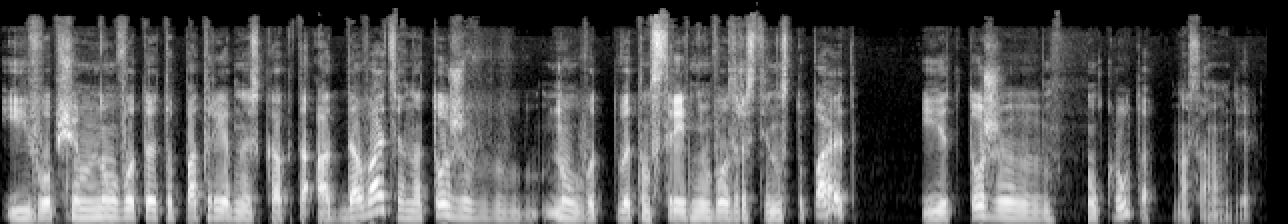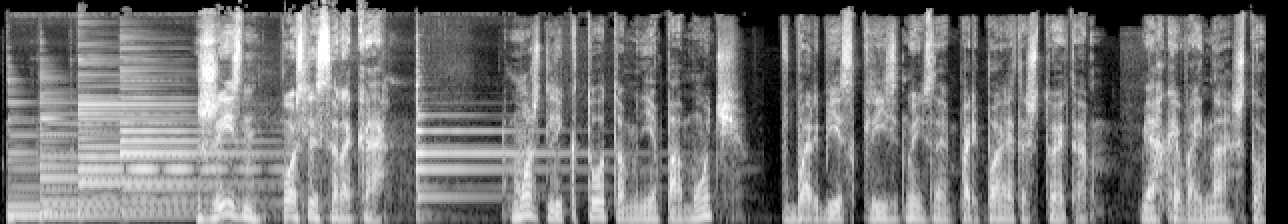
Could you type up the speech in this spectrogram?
И, в общем, ну, вот эта потребность как-то отдавать, она тоже, ну, вот в этом среднем возрасте наступает. И это тоже, ну, круто на самом деле. Жизнь после 40. Может ли кто-то мне помочь в борьбе с кризисом? Ну, не знаю, борьба это что это? Мягкая война, что?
